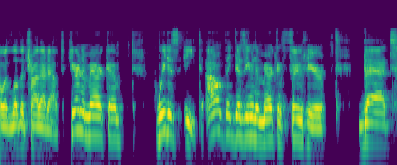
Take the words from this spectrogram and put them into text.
would love to try that out. Here in America, we just eat. I don't think there's even American food here that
